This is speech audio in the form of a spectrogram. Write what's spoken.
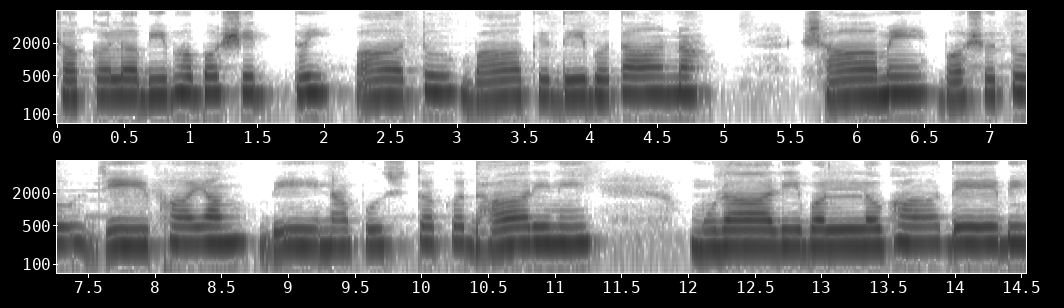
সকল বিভব সিদ্ধই পাতু বাগ্দেবতানা সামে বসতু জিভায়াং বীণা পুস্তকধারিণী মুরারিবল্লভা দেবী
